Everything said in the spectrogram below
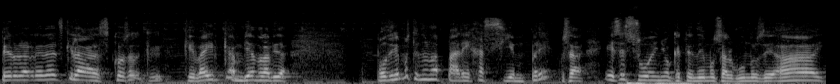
Pero la realidad es que las cosas que, que va a ir cambiando la vida. ¿Podríamos tener una pareja siempre? O sea, ese sueño que tenemos algunos de, ay,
